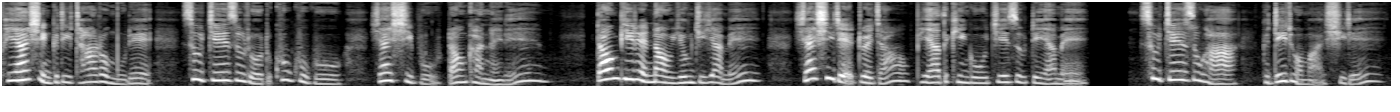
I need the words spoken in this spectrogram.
ဖျားရှင်ဂတိထားတော်မူတဲ့စုကျေးဇူးတော်တစ်ခုခုကိုရရှိဖို့တောင်းခံနိုင်တယ်။တောင်းပြီးတဲ့နောက်ယုံကြည်ရမယ်။ရရှိတဲ့အတွက်ကြောင့်ဖျားသခင်ကိုကျေးဇူးတင်ရမယ်။စုကျေးဇူးဟာဂတိတော်မှာရှိတယ်။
